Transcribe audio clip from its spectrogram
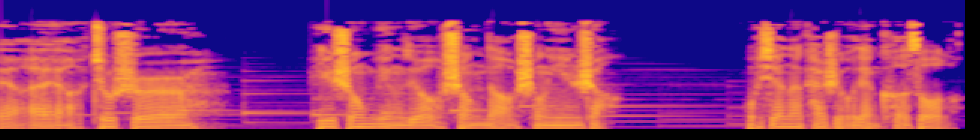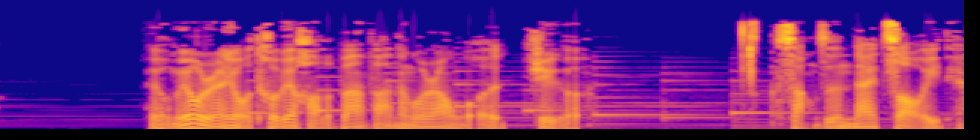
呀哎呀，就是一生病就生到声音上，我现在开始有点咳嗽了。有没有人有特别好的办法能够让我这个嗓子耐燥一点？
